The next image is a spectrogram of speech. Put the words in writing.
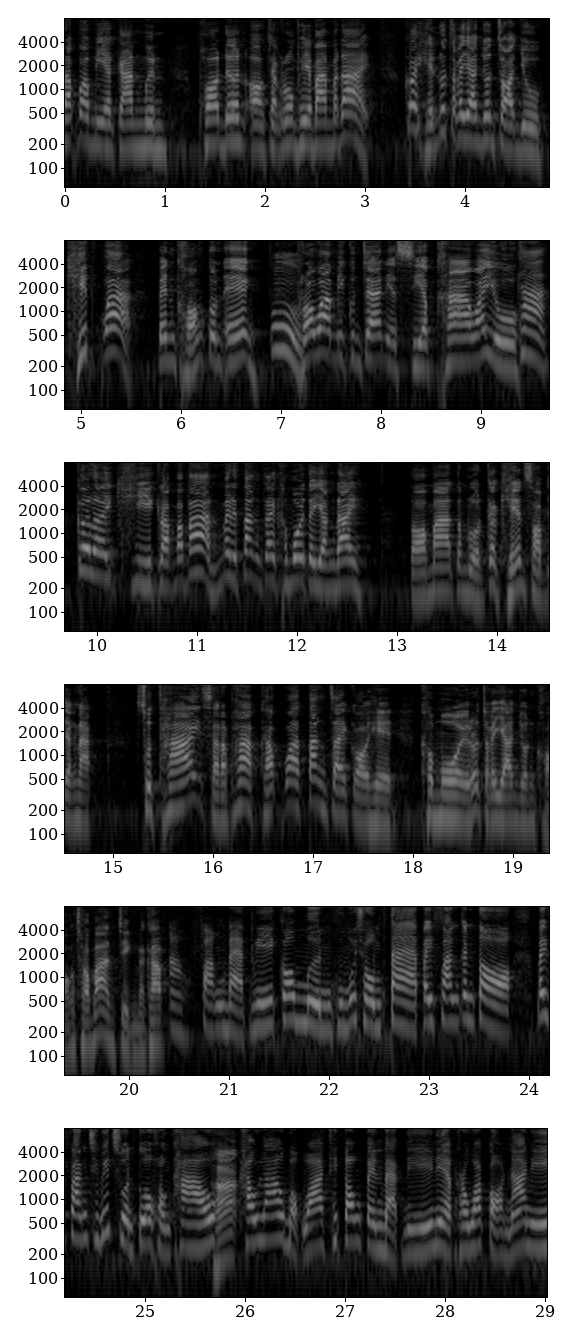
รับว่ามีอาการมึนพอเดินออกจากโรงพยาบาลมาได้ ก็เห็นรถจักรยานยนต์จอดอยู่ คิดว่า เป็นของตนเอง อืมเพราะว่ามีกุญแจเนี่ยเสียบคาไว้อยู่ ค่ะ ก็เลยขี่กลับมาบ้าน ไม่ได้ตั้งใจขโมยแต่อย่างใด ต่อมาตำรวจก็เค้นสอบอย่างหนัก สุดท้ายสารภาพครับว่าตั้งใจก่อเหตุ ขโมยรถจักรยานยนต์ของชาวบ้านจริงนะครับ อ้าวฟังแบบนี้ก็มึนคุณผู้ชมแต่ไปฟังกันต่อ ไปฟังชีวิตส่วนตัวของเขา ฮะ เขาเล่าบอกว่าที่ต้องเป็นแบบนี้เนี่ยเพราะว่าก่อนหน้านี้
